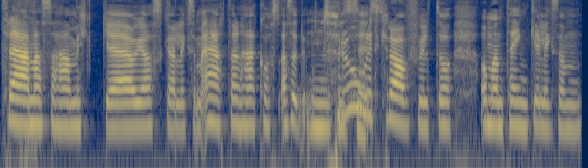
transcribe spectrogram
träna så här mycket och jag ska liksom äta den här kosten. Alltså det är Mm, otroligt precis. kravfyllt och om man tänker liksom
